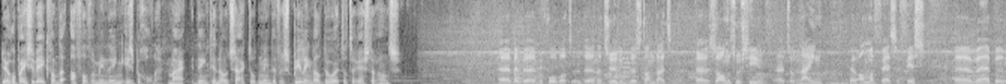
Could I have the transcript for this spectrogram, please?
De Europese Week van de Afvalvermindering is begonnen. Maar dringt de noodzaak tot minder verspilling wel door tot de restaurants? Uh, we hebben bijvoorbeeld de, natuurlijk de standaard uh, zalmsushi, uh, tonijn. We hebben allemaal verse vis. we hebben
